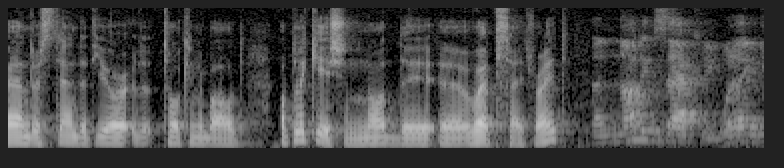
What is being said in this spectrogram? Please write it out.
I, understand that you're talking about application, not the website, right? not exactly. What I mean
